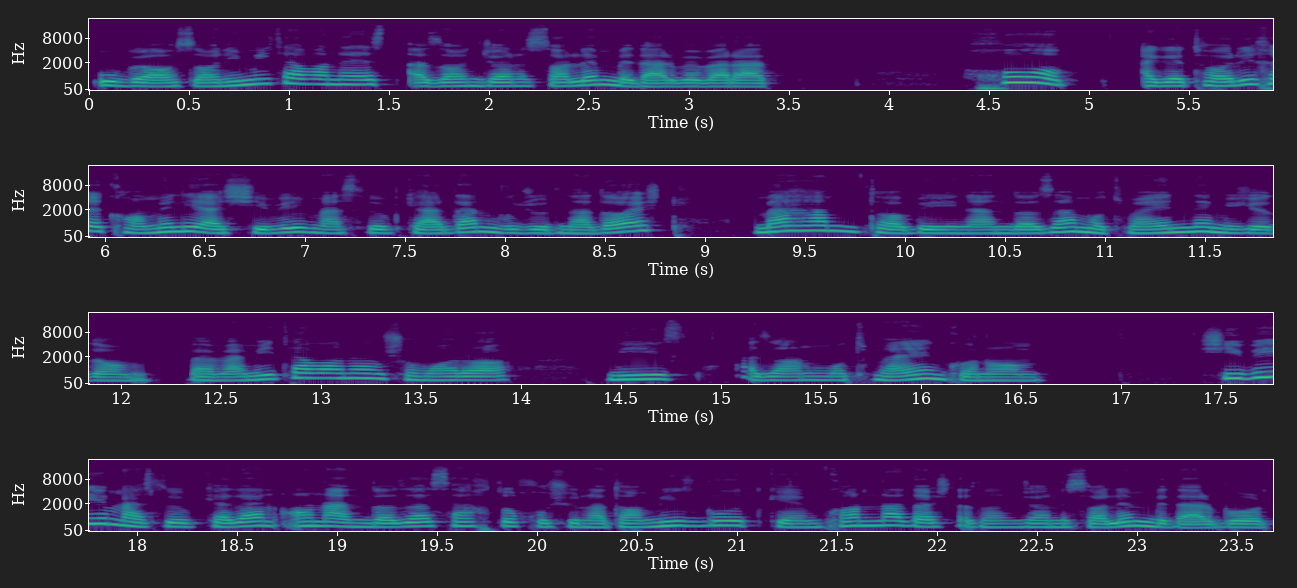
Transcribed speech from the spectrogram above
او به آسانی می توانست از آن جان سالم به در ببرد. خب اگه تاریخ کاملی از شیوه مصلوب کردن وجود نداشت من هم تا به این اندازه مطمئن نمی و من می شما را نیز از آن مطمئن کنم. شیوه مصلوب کردن آن اندازه سخت و خشونت آمیز بود که امکان نداشت از آن جان سالم به در برد.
